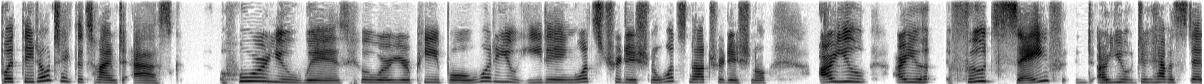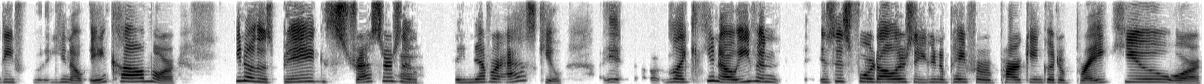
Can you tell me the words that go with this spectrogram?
But they don't take the time to ask, who are you with? Who are your people? What are you eating? What's traditional? What's not traditional are you are you food safe? Are you do you have a steady you know income or you know those big stressors yeah. and they never ask you. It, like you know even is this four dollars that you're going to pay for parking going to break you? Or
